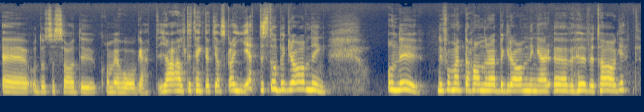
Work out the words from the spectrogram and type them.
eh, och då så sa du, kommer jag ihåg, att jag har alltid tänkt att jag ska ha en jättestor begravning. Och nu, nu får man inte ha några begravningar överhuvudtaget.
